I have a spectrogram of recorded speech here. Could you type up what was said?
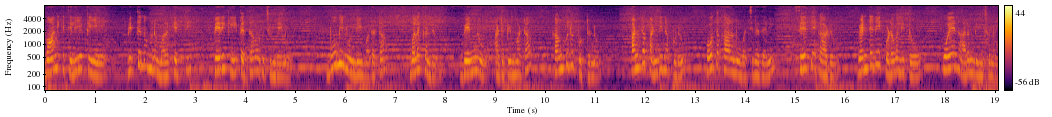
వానికి తెలియకయే విత్తనమును మొలకెత్తి పెరిగి పెద్దవగుచుండెను. భూమి నుండి మొదట మొలకలు వెన్ను అటుపిమ్మట కంకులు పుట్టును. పంట పండినప్పుడు కోతకాలము వచ్చినదని సేద్యగాడు వెంటనే కొడవలితో కోయనారంభించును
